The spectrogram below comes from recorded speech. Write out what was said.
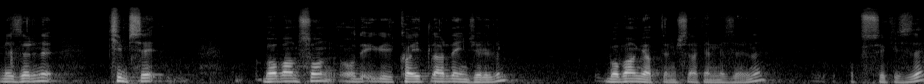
mezarını kimse babam son o da, e, kayıtlarda inceledim. Babam yaptırmış zaten mezarını 38'de.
